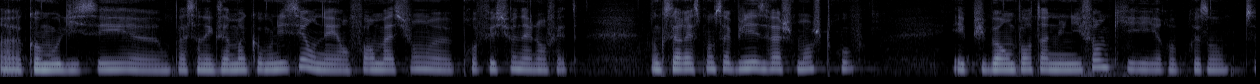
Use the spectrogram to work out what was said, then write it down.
euh, comme au lycée, euh, on passe un examen comme au lycée, on est en formation professionnelle en fait. Donc ça responsabilise vachement, je trouve. Et puis bah, on porte un uniforme qui représente,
